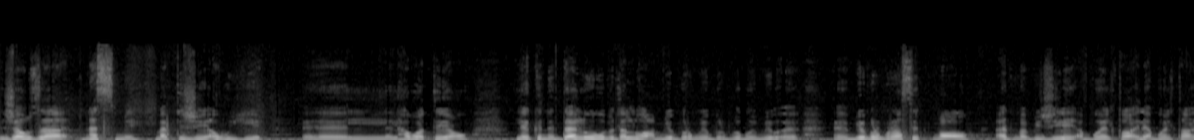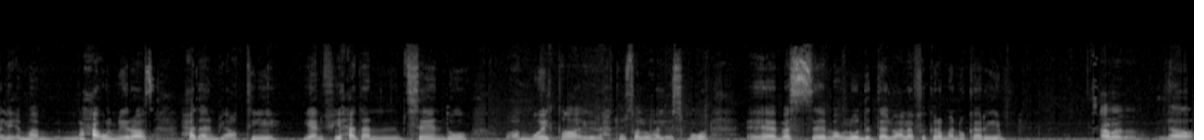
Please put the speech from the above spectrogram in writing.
الجوزة نسمة ما بتجي قوية. آه، الهواء تاعه لكن الدلو بضلوا عم يبرم يبرم بيبرم راسك معه قد ما بيجي أموال طائلة. أموال طائلة إما ما حقول ميراث حدا بيعطيه يعني في حدا بيسانده وأموال طائلة رح توصلوا هالأسبوع. آه، بس مولود الدلو على فكرة منه كريم. ابدا؟ لا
